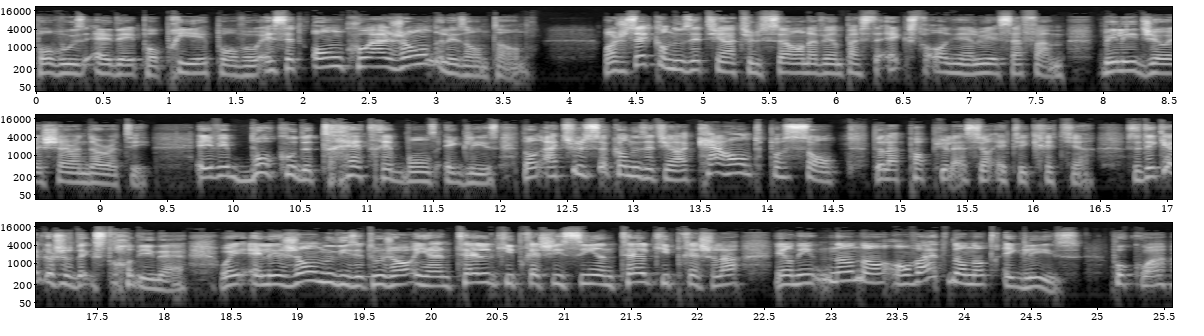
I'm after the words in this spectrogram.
pour vous aider, pour prier pour vous. Et c'est encourageant de les entendre. Moi, je sais que quand nous étions à Tulsa, on avait un pasteur extraordinaire, lui et sa femme, Billy Joe et Sharon Doherty. Et il y avait beaucoup de très, très bonnes églises. Donc, à Tulsa, quand nous étions là, 40% de la population était chrétien. C'était quelque chose d'extraordinaire. Oui, et les gens nous disaient toujours, il y a un tel qui prêche ici, un tel qui prêche là. Et on dit, non, non, on va être dans notre église. Pourquoi?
